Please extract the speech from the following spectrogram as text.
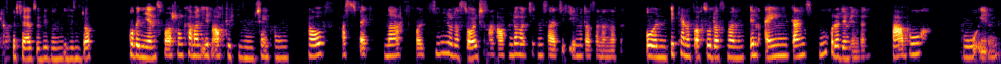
krass also diesen, diesen Job. Provenienzforschung kann man eben auch durch diesen Schenkung-Kauf-Aspekt nachvollziehen oder sollte man auch in der heutigen Zeit sich eben mit auseinandersetzen. Und ich kenne es auch so, dass man im Eingangsbuch oder dem Inventarbuch, wo eben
